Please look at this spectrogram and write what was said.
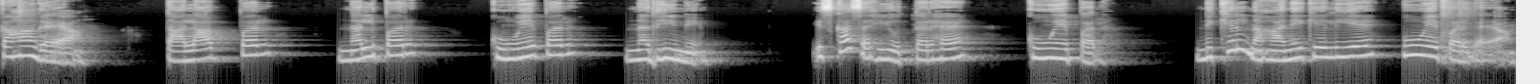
कहाँ गया? तालाब पर, नल पर, कुएँ पर, नदी में। इसका सही उत्तर है कुएँ पर। निखिल नहाने के लिए कुएँ पर गया।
